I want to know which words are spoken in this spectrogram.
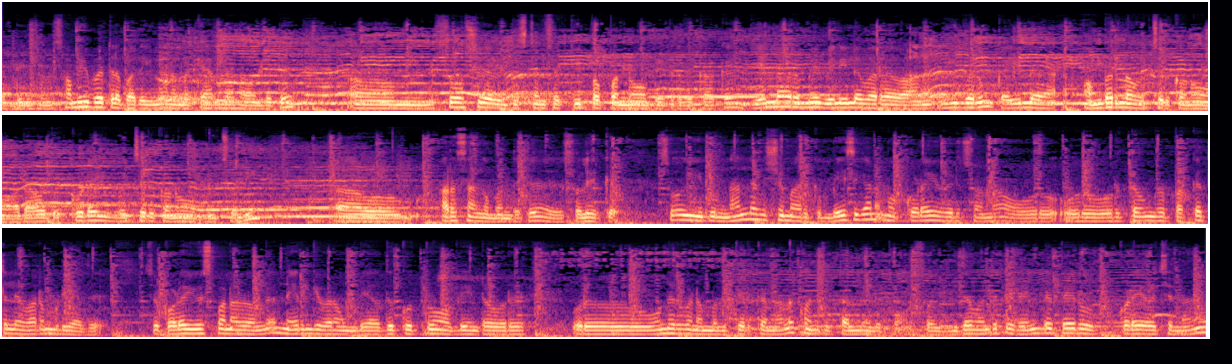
அப்படின்னு சொல்லி. சமீபத்தில் பார்த்தீங்கன்னா நம்ம கேரளாவில் வந்துட்டு சோஷியல் டிஸ்டன்ஸை கீப் அப் பண்ணோம் அப்படின்றதுக்காக எல்லாருமே வெளியில் வர அனைவரும் கையில் அம்பர்லாம் வச்சுருக்கணும். அதாவது குடை வச்சுருக்கணும் அப்படின்னு சொல்லி அரசாங்கம் வந்துட்டு சொல்லியிருக்கு. ஸோ இது நல்ல விஷயமா இருக்குது பேசிக்காக நம்ம குடையை விரிச்சோன்னா ஒரு ஒரு ஒருத்தவங்க பக்கத்தில் வர முடியாது. ஸோ குடை யூஸ் பண்ணாதவங்க நெருங்கி வர முடியாது. குத்தும் அப்படின்ற ஒரு ஒரு உணர்வு நம்மளுக்கு இருக்கிறனால கொஞ்சம் தள்ளி இருப்போம் ஸோ இதை வந்துட்டு ரெண்டு பேர் குடையை வச்சுருந்தாங்க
